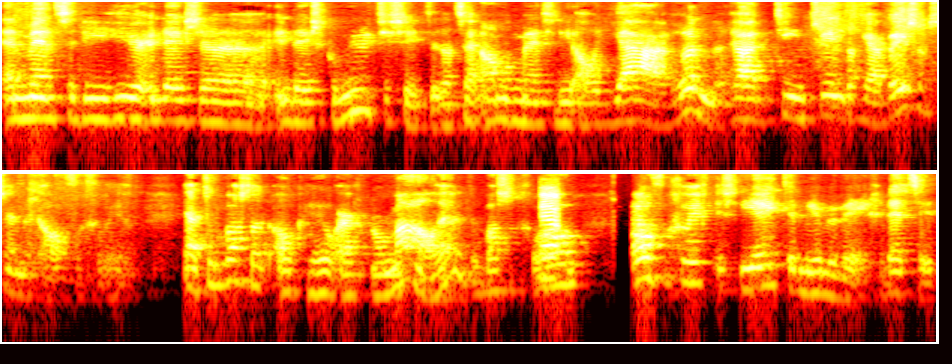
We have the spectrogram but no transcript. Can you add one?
en mensen die hier in deze, in deze community zitten, dat zijn allemaal mensen die al jaren, ruim 10, 20 jaar bezig zijn met overgewicht. Ja, toen was dat ook heel erg normaal. Hè? Toen was het gewoon overgewicht is dieet en meer bewegen. That's it.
